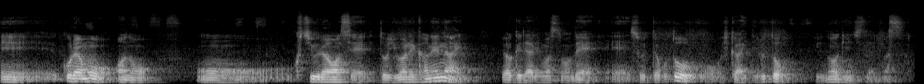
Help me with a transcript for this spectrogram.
えーこれはもうあのお口裏合わせと言われかねないわけでありますので、えーそういったことを控えているというのは現実であります。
